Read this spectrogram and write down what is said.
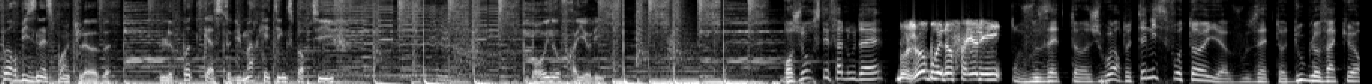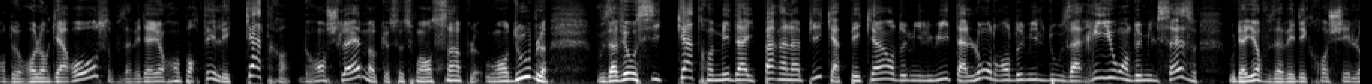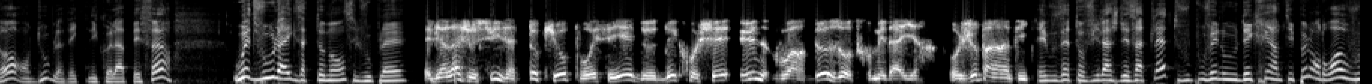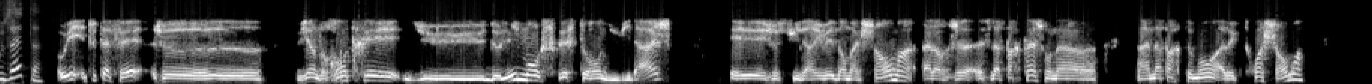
sportbusiness.club, le podcast du marketing sportif. Bruno Fraioli. Bonjour Stéphane Houdet. Bonjour Bruno Fraioli. Vous êtes euh, joueur de tennis fauteuil, vous êtes double vainqueur de Roland Garros, vous avez d'ailleurs remporté les quatre grands chelems, que ce soit en simple ou en double. Vous avez aussi quatre médailles paralympiques à Pékin en 2008, à Londres en 2012, à Rio en 2016, où d'ailleurs vous avez décroché l'or en double avec Nicolas Peffer. Où êtes-vous là exactement, s'il vous plaît? Eh bien là, je suis à Tokyo pour essayer de décrocher une, voire deux autres médailles aux Jeux paralympiques. Et vous êtes au village des athlètes? Vous pouvez nous décrire un petit peu l'endroit où vous êtes? Oui, tout à fait. Je viens de rentrer du, de l'immense restaurant du village et je suis arrivé dans ma chambre. Alors, je, je la partage. On a un appartement avec trois chambres.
